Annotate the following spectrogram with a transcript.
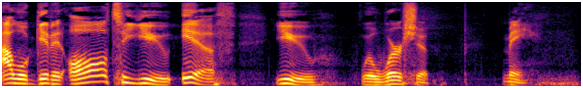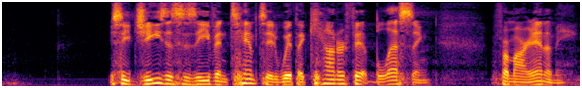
I will give it all to you if you will worship me. You see, Jesus is even tempted with a counterfeit blessing from our enemy.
